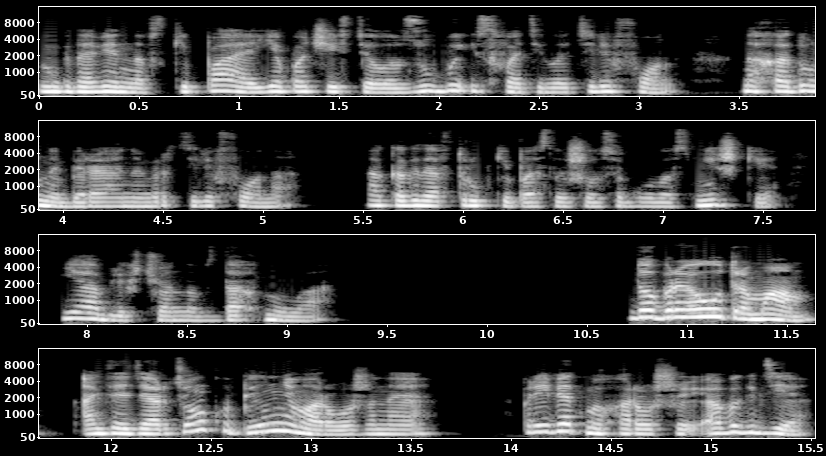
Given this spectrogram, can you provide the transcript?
Мгновенно вскипая, я почистила зубы и схватила телефон, на ходу набирая номер телефона. А когда в трубке послышался голос Мишки, я облегченно вздохнула. «Доброе утро, мам! А дядя Артем купил мне мороженое. Привет, мой хороший, а вы где?»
